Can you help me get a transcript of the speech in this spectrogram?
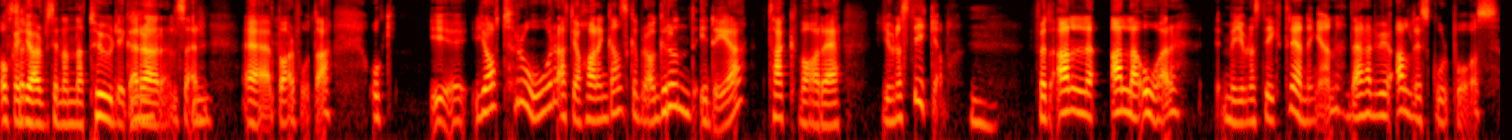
Och att göra sina naturliga Mm, rörelser mm. eh, barfota. Och eh, jag tror att jag har en ganska bra grundidé tack vare gymnastiken. Mm. För att all, alla år med gymnastikträningen, där hade vi ju aldrig skor på oss.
